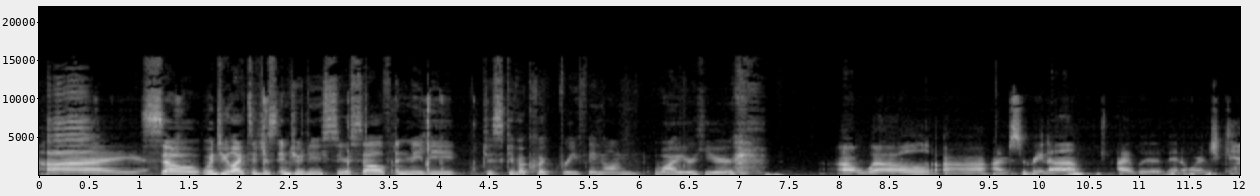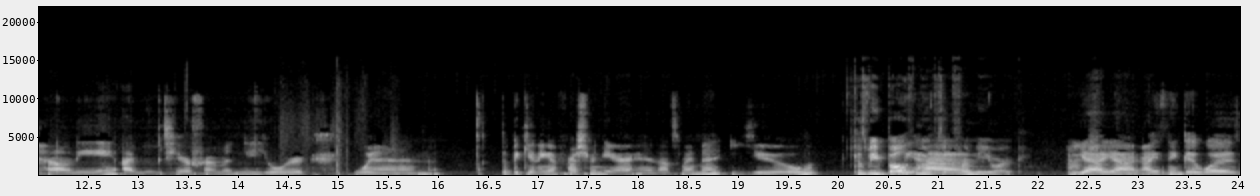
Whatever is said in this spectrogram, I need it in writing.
Hi. So, would you like to just introduce yourself and maybe just give a quick briefing on why you're here? Uh, well, uh, I'm Serena. I live in Orange County. I moved here from New York when the beginning of freshman year, and that's when I met you. Because we both We moved had- from New York. Yeah, yeah. I think it was.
